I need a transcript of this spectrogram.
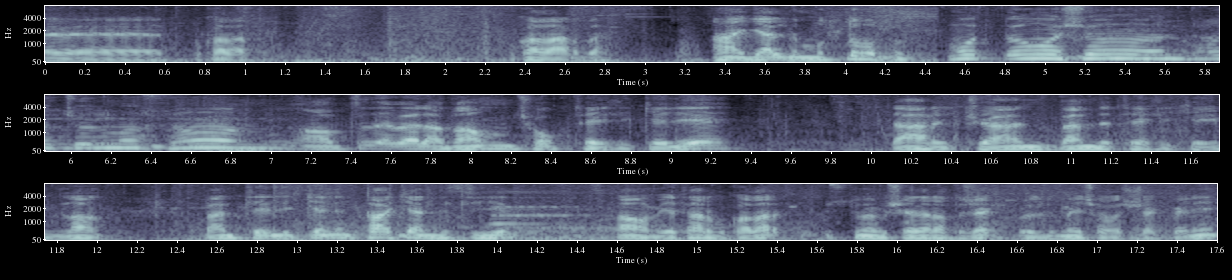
evet bu kadar. Bu kadardı. Aha geldim mutlu musun? Mutlu musun? Mutsuz musun? Altı level adam çok tehlikeli. Derken ben de tehlikeyim lan. Ben tehlikenin ta kendisiyim. Tamam yeter bu kadar. Üstüme bir şeyler atacak. Öldürmeye çalışacak beni.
